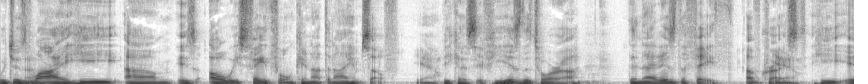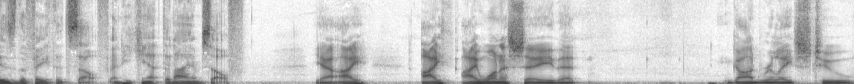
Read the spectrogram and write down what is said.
Which is why he um, is always faithful and cannot deny himself. Yeah. Because if he is the Torah, then that is the faith of Christ. He is the faith itself, and he can't deny himself. Yeah, I, I, I want to say that God relates to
